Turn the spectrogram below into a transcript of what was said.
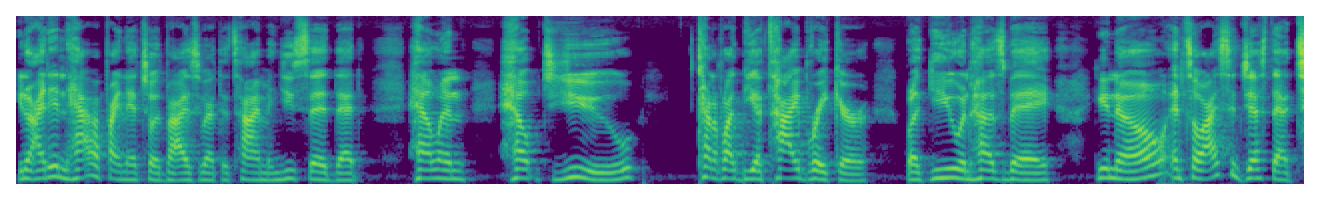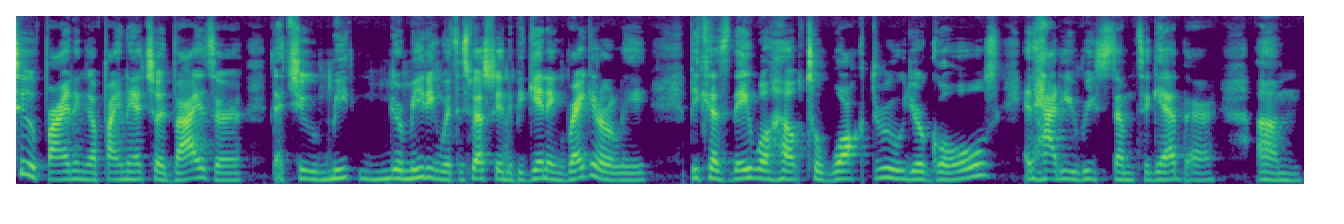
you know, I didn't have a financial advisor at the time. And you said that Helen helped you kind of like be a tiebreaker, like you and husband, you know? And so I suggest that too, finding a financial advisor that you meet, you're meeting with, especially in the beginning regularly, because they will help to walk through your goals and how do you reach them together. Um,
